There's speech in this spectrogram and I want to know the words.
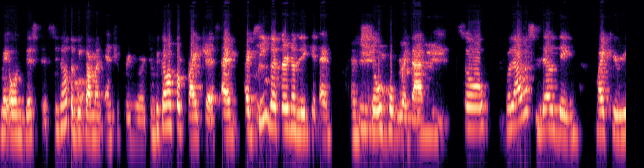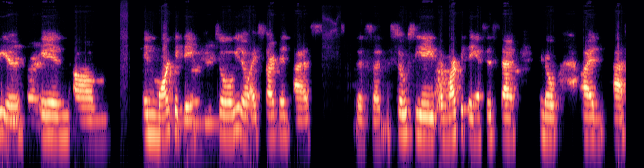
my own business, you know, to become an entrepreneur, to become a proprietress. I've, I've seen the turn on LinkedIn. I'm, I'm so hooked with that. So while I was building my career in um, in marketing. So, you know, I started as as an associate, a marketing assistant, you know, and as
